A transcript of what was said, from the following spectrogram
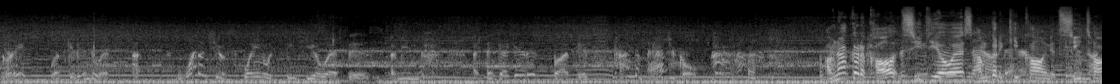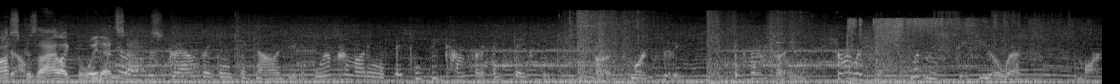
Great, let's get into it. Uh, why don't you explain what CTOS is? I mean, I think I get it, but it's kind of magical. I'm not going to call it CTOS. I'm going to keep calling it CTOS because I like the way that CTOS sounds. is groundbreaking technology. We're promoting efficiency, comfort, and safety. uh, smart city. Exactly. Charlotte, what makes CTOS smart?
